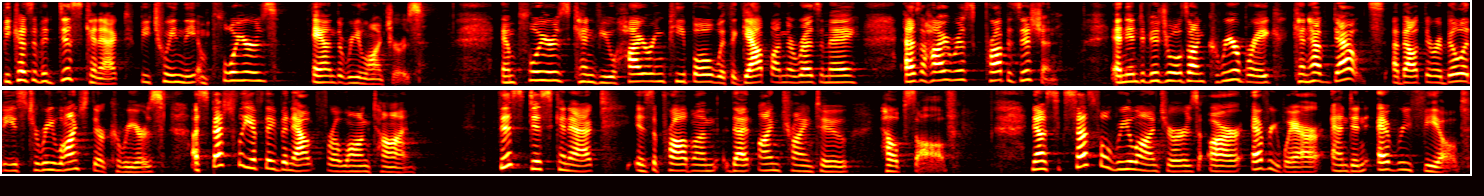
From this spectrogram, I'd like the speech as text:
because of a disconnect between the employers and the relaunchers. Employers can view hiring people with a gap on their resume as a high risk proposition and individuals on career break can have doubts about their abilities to relaunch their careers, especially if they've been out for a long time. This disconnect is the problem that I'm trying to help solve. Now, successful relaunchers are everywhere and in every field.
